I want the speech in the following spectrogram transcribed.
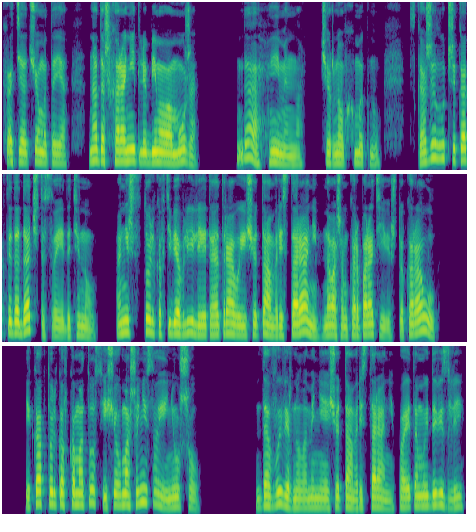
«Хотя о чем это я? Надо ж хоронить любимого мужа». «Да, именно», — Чернов хмыкнул. «Скажи лучше, как ты до дачи-то своей дотянул?» Они ж столько в тебя влили этой отравы еще там, в ресторане, на вашем корпоративе, что караул. И как только в коматоз, еще в машине своей не ушел. Да вывернула меня еще там, в ресторане, поэтому и довезли,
